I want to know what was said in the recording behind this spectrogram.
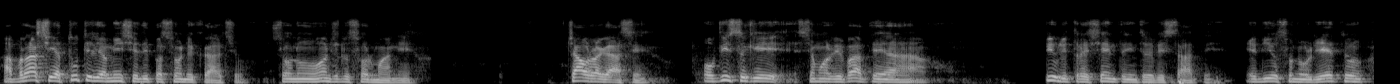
Abbracci a tutti gli amici di Passione Calcio. Sono Angelo Sormani. Ciao ragazzi, ho visto che siamo arrivati a più di 300 intervistati ed io sono lieto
